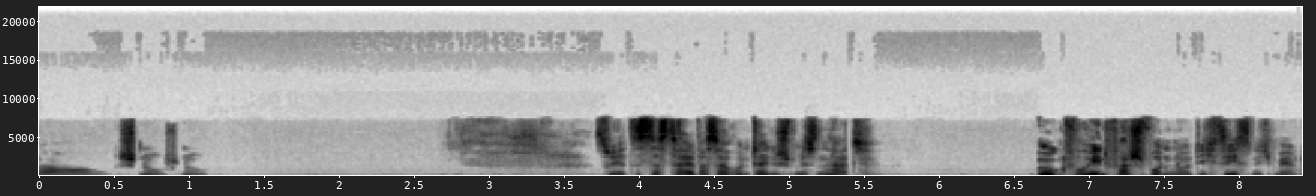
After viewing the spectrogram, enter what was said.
Oh, schnurr, schnurr. So, jetzt ist das Teil, was er runtergeschmissen hat, irgendwohin verschwunden und ich sehe es nicht mehr.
